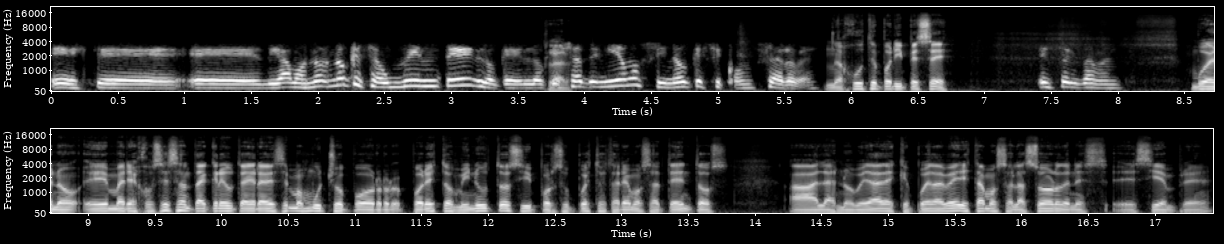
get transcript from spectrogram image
este, eh, digamos, no, no que se aumente lo que, lo que ya teníamos, sino que se conserve. Un ajuste por IPC. Exactamente. Bueno, eh, María José Santa Creu, te agradecemos mucho por, por estos minutos y por supuesto estaremos atentos a las novedades que pueda haber estamos a las órdenes eh, siempre. ¿eh?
